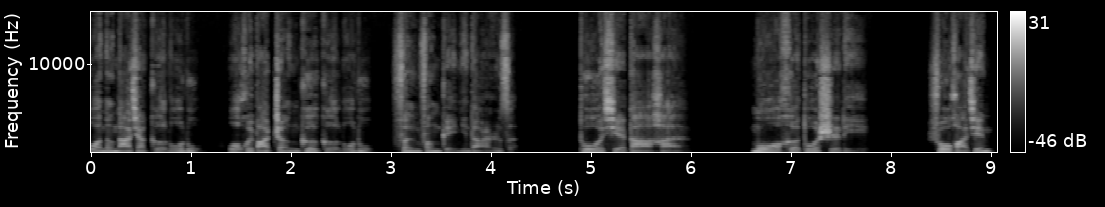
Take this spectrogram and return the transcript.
我能拿下葛罗路，我会把整个葛罗路分封给您的儿子。多谢大汗，莫贺多失礼。说话间，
